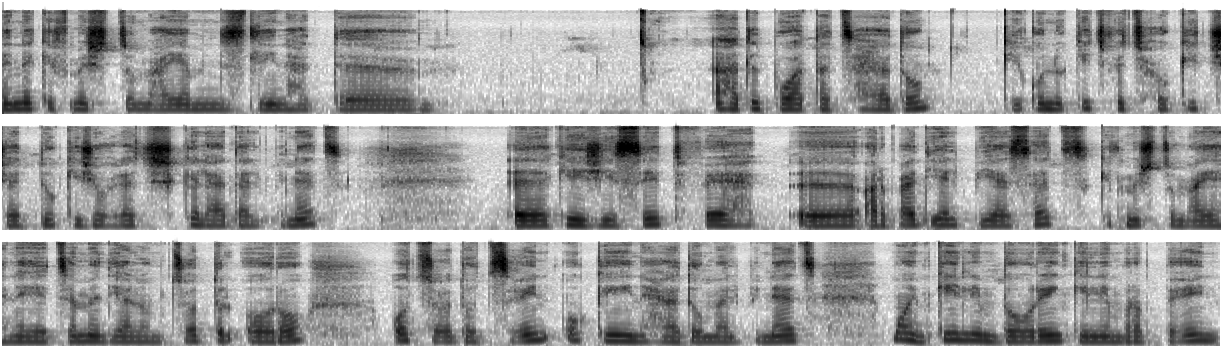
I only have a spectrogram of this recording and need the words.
هنا كيف ما شفتوا معايا منزلين هاد هاد البواطات هادو كيكونوا كيتفتحوا كيتشدوا كيجيو على الشكل هذا البنات. آه كيجي set فيه آه أربعة ديال البياسات. كيف ما شفتوا معايا هنايا الثمن ديالهم 9 الأورو. و 99 وكاين هادوما البنات. المهم كاين اللي مدورين كاين اللي مربعين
